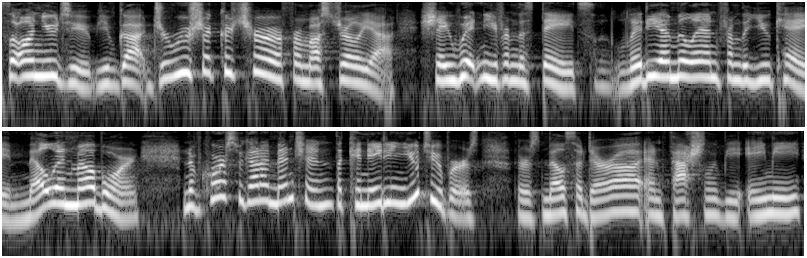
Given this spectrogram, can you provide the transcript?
So on YouTube, you've got Jerusha Couture from Australia, Shea Whitney from the States, Lydia Millen from the UK, Mel in Melbourne, and of course, we gotta mention the Canadian YouTubers. There's Mel Sodera and Fashionably Amy.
